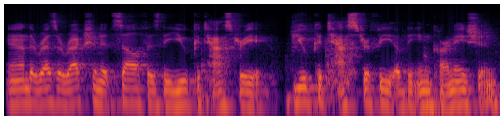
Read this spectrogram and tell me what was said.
And the resurrection itself is the eucatastrophe, eucatastrophe of the incarnation.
